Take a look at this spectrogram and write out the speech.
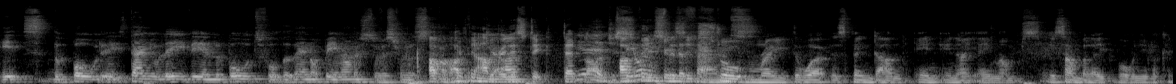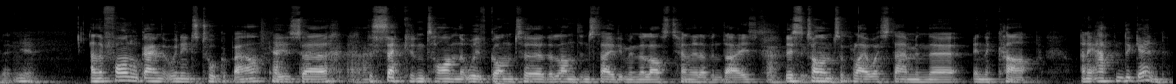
It's the board. It's Daniel Levy and the board's fault that they're not being honest with us from the start. I Giving think- unrealistic deadlines. Yeah, just I think it's the extraordinary the work that's been done in, in 18 months. It's unbelievable when you look at it. yeah. And the final game that we need to talk about is uh, the second time that we've gone to the London Stadium in the last 10, 11 days. This time to play West Ham in the in the cup, and it happened again.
